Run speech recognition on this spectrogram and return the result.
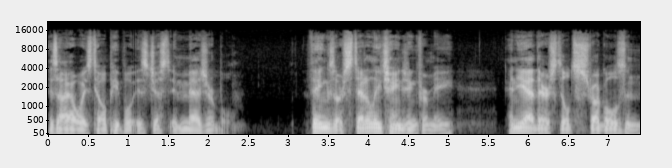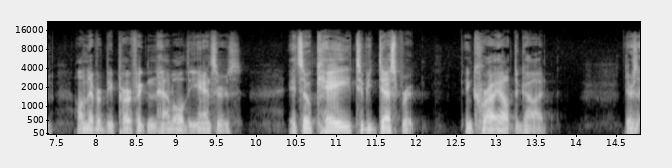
as I always tell people, is just immeasurable. Things are steadily changing for me and yeah, there are still struggles, and I'll never be perfect and have all the answers. It's okay to be desperate and cry out to God. There's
